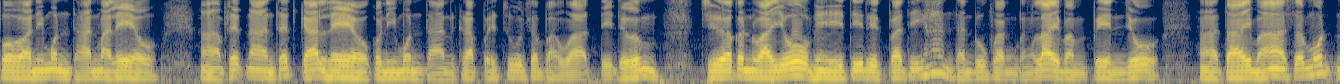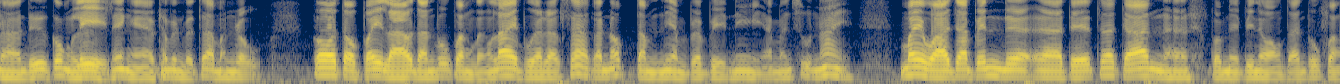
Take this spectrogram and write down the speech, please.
พอนิมนต์ฐานมาแล้วอ่าเสร็จงานเสร็จการแล้วก็นิมนต์ฐานกลับไปสู่สภาวะที่เดิม เชื่อกันว่าโยมีติฤทธิปฏิหารท่านผู้ฟังทั้งหลายบำเพ็ญโยอ่าตายมหาสมุทรดื้อก้องเล่และแงถ้าเป็นภาษามันเรา ก็ต่อไปลาวท่านผู้ฟังทั้งหลายเพื่อรักษาขนบธรรมเนียมประเพณีให้มันสู้ให้ไม่ว่าจะเป็นเอ่อเอ่อเทศกาลเอ่อพ่อแม่พี่น้องท่านผู้ฟัง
